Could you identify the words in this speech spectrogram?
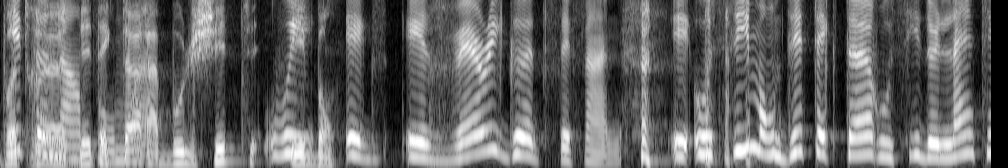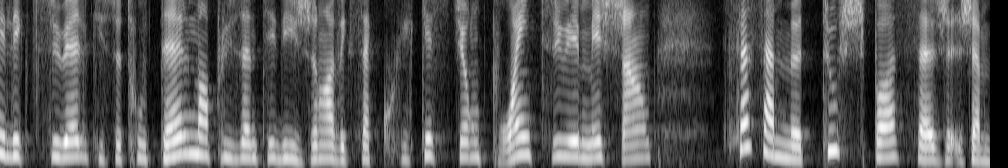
Votre détecteur à bullshit est bon. is very good, Stéphane. Et aussi mon détecteur aussi de l'intellectuel qui se trouve tellement plus intelligent avec sa question pointue et méchante. Ça, ça me touche pas. Ça, j'aime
